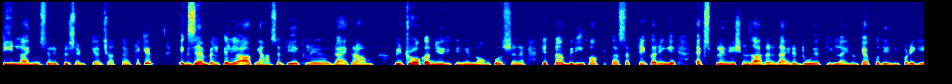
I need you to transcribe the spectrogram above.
تین لائنوں سے ریپرزینٹ کیا جاتا ہے، ٹھیک ہے؟ ایگزامپل کے لیے آپ یہاں سے دیکھ لیں ڈائگرام بھی ڈرا کرنی ہوگی کیونکہ لانگ کوشچن ہے۔ جتنا بریف آپ کر سکتے ہیں، کریں گے۔ ایکسپلینیشن زیادہ ظاہر ہے، دو یا تین لائنوں کی آپ کو دینی پڑے گی۔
